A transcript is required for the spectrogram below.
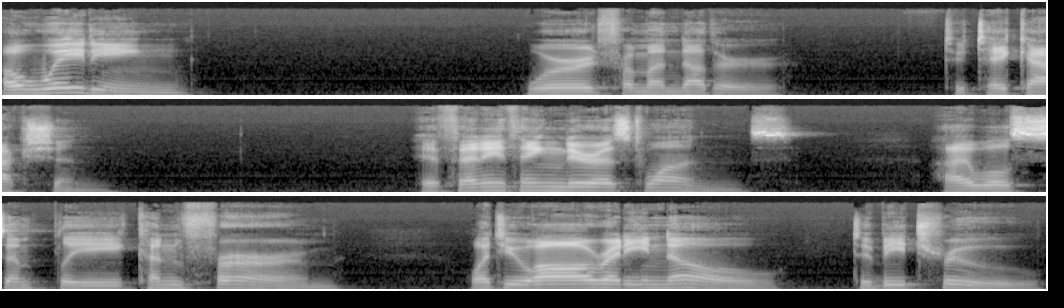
awaiting word from another to take action. If anything, dearest ones, I will simply confirm what you already know to be true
